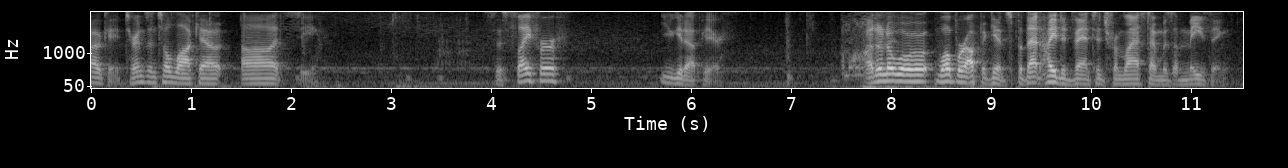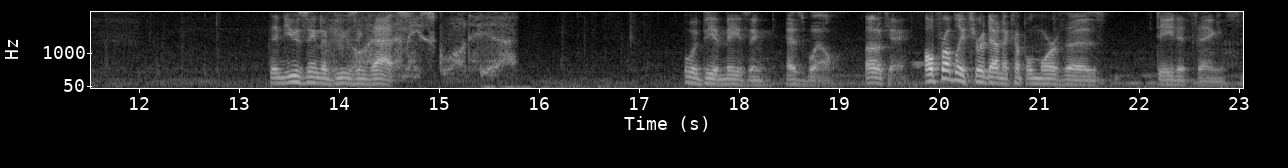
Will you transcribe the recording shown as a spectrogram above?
Okay, turns until lockout. Uh, let's see. So, Cypher, you get up here. I don't know what, what we're up against, but that height advantage from last time was amazing. Then using and abusing that would be amazing as well. Okay, I'll probably throw down a couple more of those data things.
